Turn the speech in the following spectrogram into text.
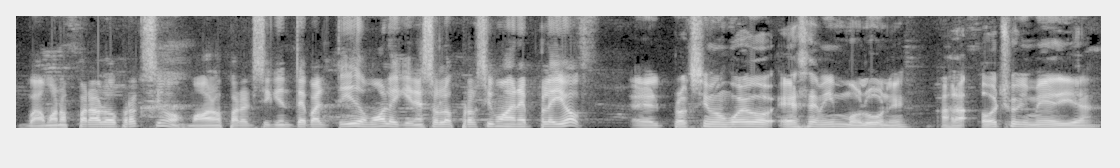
vámonos para lo próximo. Vámonos para el siguiente partido, mole. ¿Quiénes son los próximos en el playoff? El próximo juego, ese mismo lunes, a las 8 y media,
